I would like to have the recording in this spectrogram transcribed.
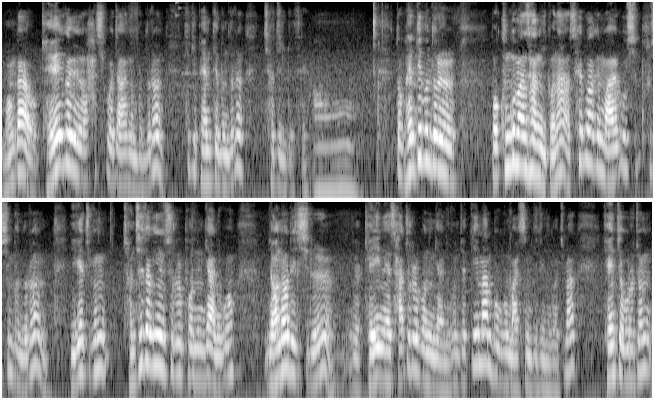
뭔가 계획을 하시고자 하는 분들은 특히 뱀띠 분들은 저질르세요 아, 또 벤티 분들 뭐 궁금한 사항이 있거나 세부하게 뭐 알고 싶으신 분들은 이게 지금 전체적인 수를 보는 게 아니고 씨를 개인의 사주를 보는 게 아니고 이제 띠만 보고 말씀드리는 거지만 개인적으로 좀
